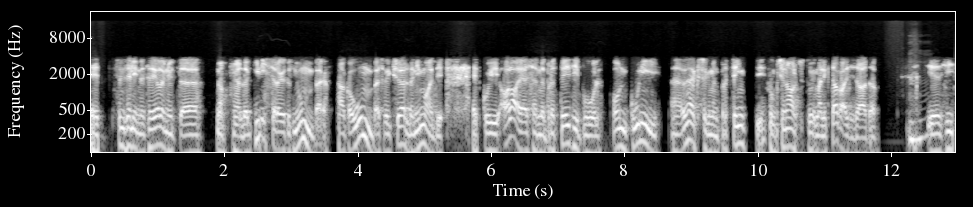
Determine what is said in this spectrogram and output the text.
et see on selline, see ei ole nüüd äh, noh, nii-öelda kivisse raiutud number, aga umbes võiks öelda niimoodi, et kui alajäseme proteesi puhul on kuni äh, üheksakümmend protsenti funktsionaalsust võimalik tagasi saada Mm -hmm. ja siis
